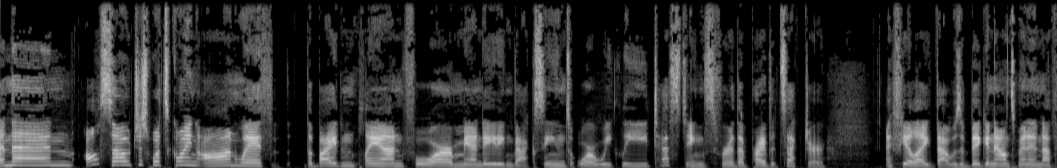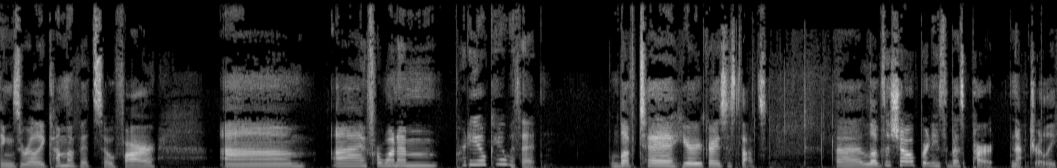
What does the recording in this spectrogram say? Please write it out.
And then also just what's going on with the Biden plan for mandating vaccines or weekly testings for the private sector. I feel like that was a big announcement and nothing's really come of it so far. Um, I, for one, I'm pretty okay with it. Would love to hear your guys' thoughts. Uh, love the show. Brittany's the best part, naturally.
